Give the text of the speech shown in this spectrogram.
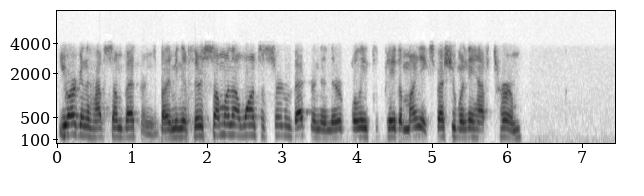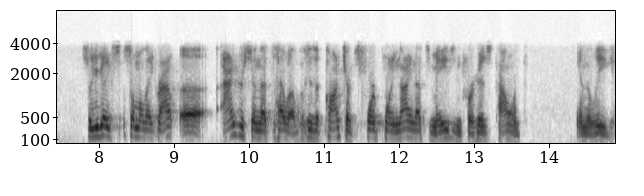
you are going to have some veterans. But I mean, if there's someone that wants a certain veteran and they're willing to pay the money, especially when they have term. So you get someone like uh, Andersson that have a, his contract's four point nine. That's amazing for his talent in the league.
